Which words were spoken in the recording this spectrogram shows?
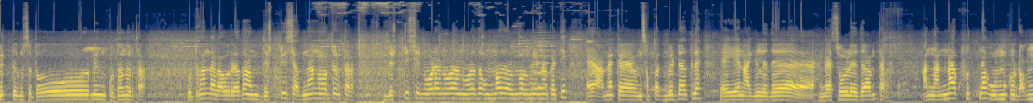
ಇಟ್ಟು ಸುತ್ತೋರ್ಲಿ ಹಿಂಗೆ ಕುತ್ಕೊಂಡಿರ್ತಾರೆ. ಕುತ್ಕೊಂಡಾಗ ಅವ್ರು ಅದ ಒಂದು ದೃಷ್ಟಿಸಿ ಅದನ್ನ ನೋಡ್ತಿರ್ತಾರೆ. ದೃಷ್ಟಿಸಿ ನೋಡ ನೋಡ, ನೋಡೋದು ಒಮ್ಮದ ಒಮ್ಮಲ್ಗೆ ಏನಾಕೈತಿ? ಏ, ಆಮ್ಯಾಕೆ ಒಂದು ಸ್ವಲ್ಪ ಬಿಟ್ಟಾತ್ಲೆ ಏ, ಏನಾಗಿಲ್ಲದ? ಹಂಗೆ ಸುಳ್ಳು ಇದು ಅಂತಾರೆ. ಹಂಗೆ ಅನ್ನಕ್ಕೆ ಹುತ್ನಾಗ ಒಮ್ಮಕ್ಳು ಡಮ್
